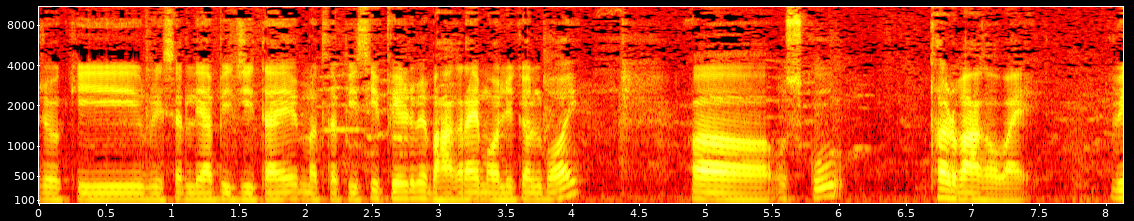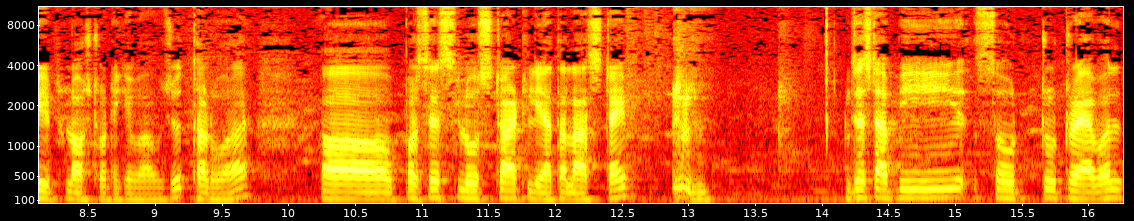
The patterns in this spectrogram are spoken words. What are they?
जो कि रिसेंटली अभी जीता है मतलब इसी फ़ील्ड में भाग रहा है मॉलिकल बॉय उसको थर्ड भाग हुआ है वीप लॉस्ट होने के बावजूद थर्ड हो रहा है ऊपर से स्लो स्टार्ट लिया था लास्ट टाइम जस्ट अभी so to travel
